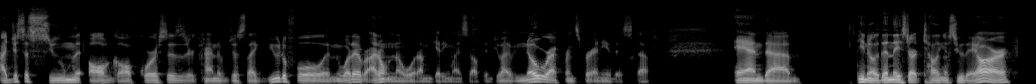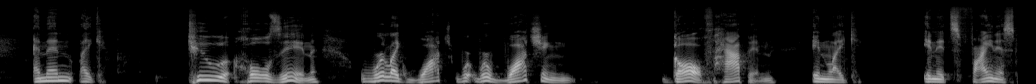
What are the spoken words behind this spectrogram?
I just assume that all golf courses are kind of just like beautiful and whatever. I don't know what I'm getting myself into. I have no reference for any of this stuff. And um, you know, then they start telling us who they are, and then like two holes in, we're like watch, we're, we're watching golf happen in like in its finest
